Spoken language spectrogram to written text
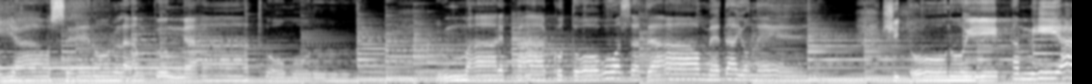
幸せのランプが灯る。生まれたことは定めだよね。人の痛みや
